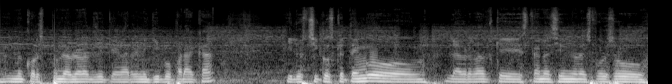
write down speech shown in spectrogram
No me corresponde hablar desde que agarré el equipo para acá. Y los chicos que tengo, la verdad que están haciendo un esfuerzo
